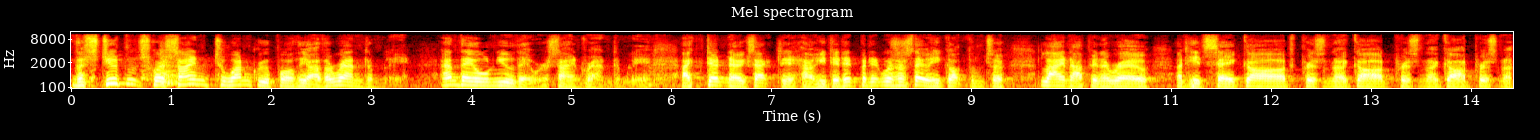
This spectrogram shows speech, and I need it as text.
the students were assigned to one group or the other randomly and they all knew they were assigned randomly. I don't know exactly how he did it, but it was as though he got them to line up in a row and he'd say, guard, prisoner, guard, prisoner, guard, prisoner.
